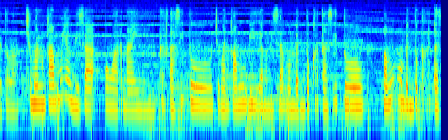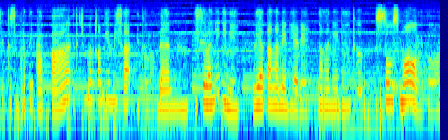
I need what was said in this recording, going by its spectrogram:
gitu loh. Cuman kamu yang bisa mewarnai kertas itu. Cuman kamu yang bisa membentuk kertas itu kamu mau bentuk kertas itu seperti apa itu cuman kamu yang bisa gitu loh dan istilahnya gini lihat tangannya dia deh tangannya dia itu so small gitu loh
